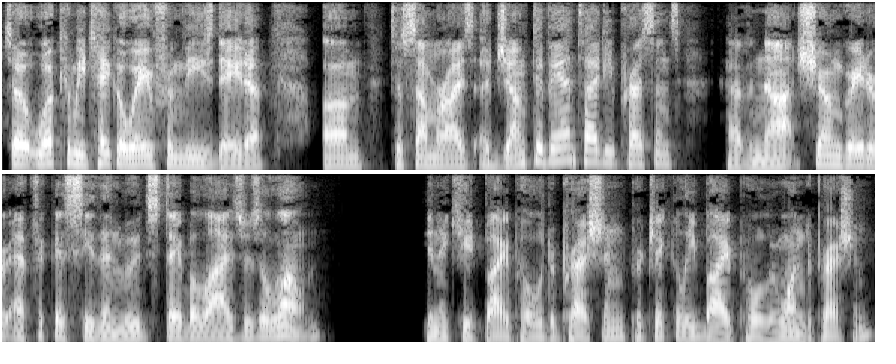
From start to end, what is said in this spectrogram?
So, what can we take away from these data? Um, to summarize, adjunctive antidepressants have not shown greater efficacy than mood stabilizers alone in acute bipolar depression, particularly bipolar 1 depression.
